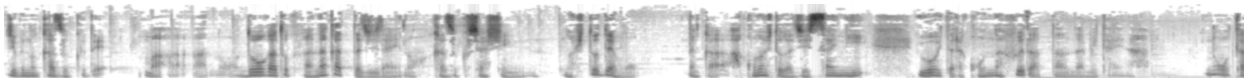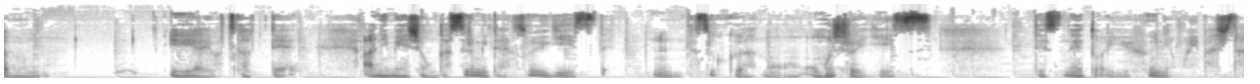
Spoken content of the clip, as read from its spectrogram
自分の家族で、まあ、あの動画とかがなかった時代の家族写真の人でも、なんか、あ、この人が実際に動いたらこんな風だったんだみたいなのを多分 AI を使ってアニメーション化するみたいな、そういう技術で、うん、すごくあの、面白い技術ですね、というふうに思いました。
